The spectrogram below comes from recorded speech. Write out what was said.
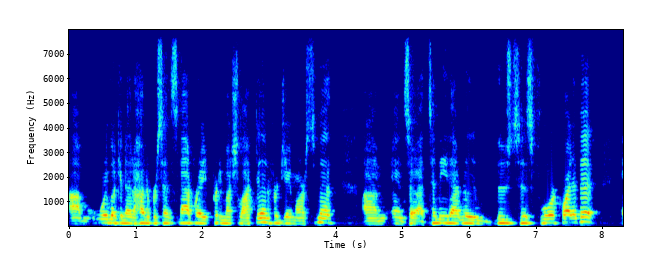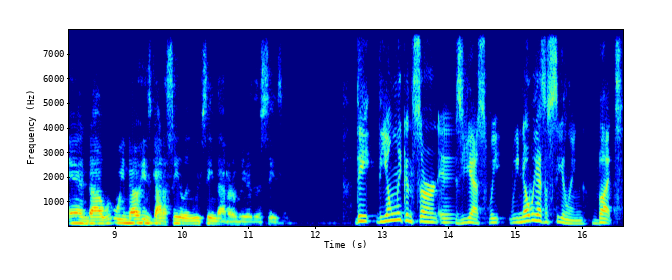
um, we're looking at 100% snap rate pretty much locked in for J'Mar Smith. Um, and so uh, to me, that really boosts his floor quite a bit. And uh, we know he's got a ceiling. We've seen that earlier this season. The the only concern is yes, we we know he has a ceiling, but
